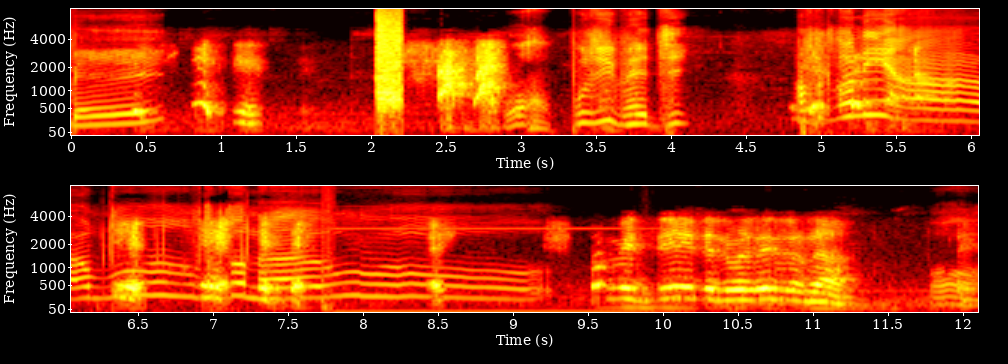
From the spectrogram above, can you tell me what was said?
oh, possivelmente. A Flexonia! Flexona! Mentira, não é isso não. Oh.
